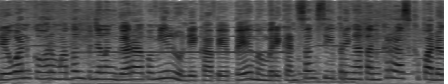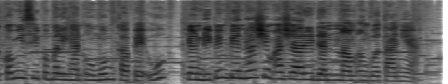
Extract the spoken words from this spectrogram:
Dewan Kehormatan Penyelenggara Pemilu DKPP memberikan sanksi peringatan keras kepada Komisi Pemilihan Umum KPU yang dipimpin Hashim Asyari dan enam anggotanya.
